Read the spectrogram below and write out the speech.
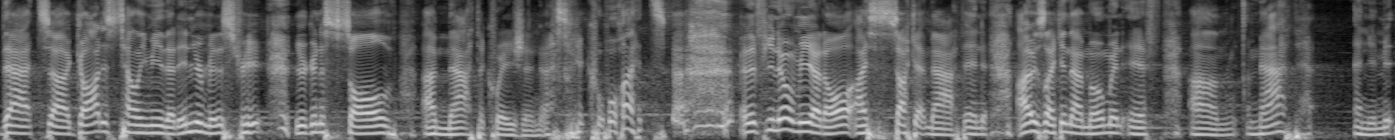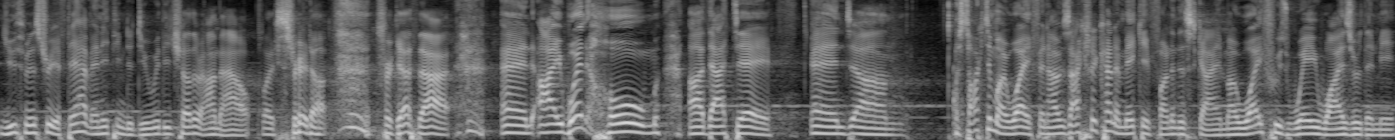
that uh, God is telling me that in in your ministry, you're going to solve a math equation. I was like, what? and if you know me at all, I suck at math. And I was like, in that moment, if um, math and youth ministry, if they have anything to do with each other, I'm out. Like straight up, forget that. And I went home uh, that day, and um, I was talking to my wife, and I was actually kind of making fun of this guy. And my wife, who's way wiser than me,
